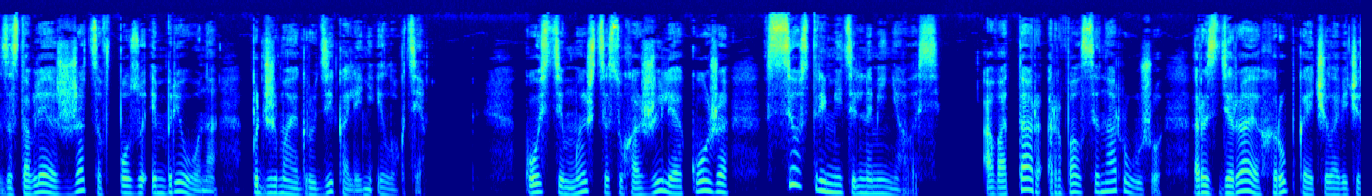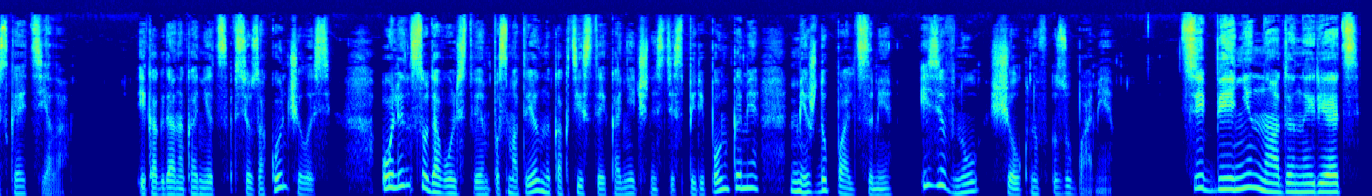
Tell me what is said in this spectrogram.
заставляя сжаться в позу эмбриона, поджимая груди, колени и локти. Кости, мышцы, сухожилия, кожа — все стремительно менялось. Аватар рвался наружу, раздирая хрупкое человеческое тело. И когда, наконец, все закончилось, Олин с удовольствием посмотрел на когтистые конечности с перепонками между пальцами и зевнул, щелкнув зубами. «Тебе не надо нырять!»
